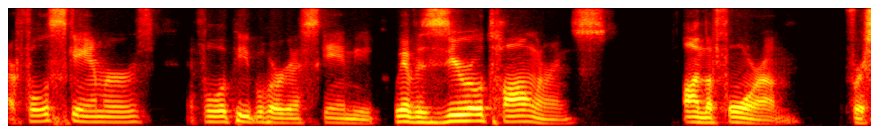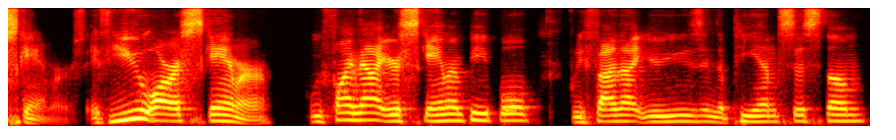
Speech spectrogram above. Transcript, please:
are full of scammers and full of people who are going to scam you. We have a zero tolerance on the forum for scammers. If you are a scammer we find out you're scamming people, we find out you're using the PM system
